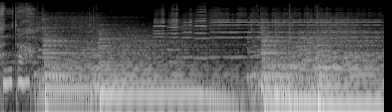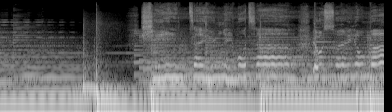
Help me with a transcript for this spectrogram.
很大。心在云里摩擦，又酸又麻。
